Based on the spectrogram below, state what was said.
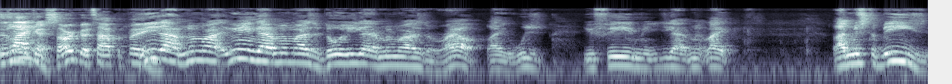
it's like a circle type of thing. You gotta memorize. You ain't gotta memorize the door. You gotta memorize the route. Like which you feed me. You gotta mem- like like Mr. Beast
